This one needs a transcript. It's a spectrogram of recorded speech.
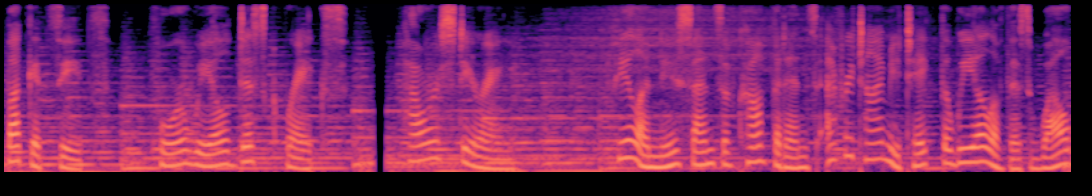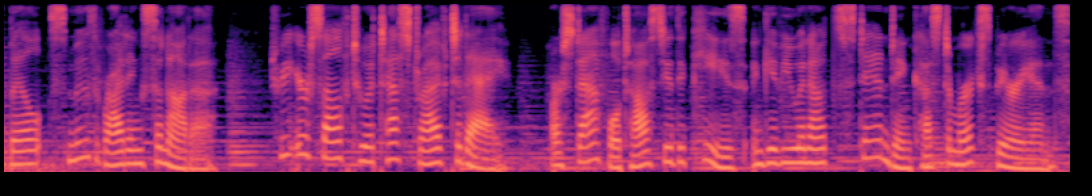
bucket seats, four-wheel disc brakes, power steering. Feel a new sense of confidence every time you take the wheel of this well-built, smooth-riding Sonata. Treat yourself to a test drive today. Our staff will toss you the keys and give you an outstanding customer experience.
